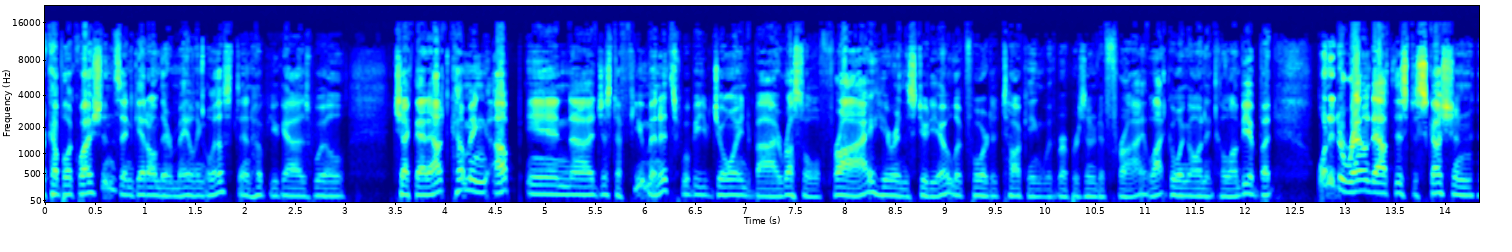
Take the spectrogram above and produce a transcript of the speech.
a couple of questions and get on their mailing list. And hope you guys will check that out. Coming up in uh, just a few minutes, we'll be joined by Russell Fry here in the studio. Look forward to talking with Representative Fry. A lot going on in Columbia, but wanted to round out this discussion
